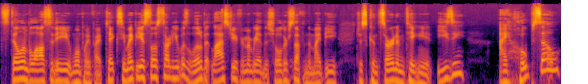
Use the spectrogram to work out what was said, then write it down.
still in velocity, 1.5 ticks. He might be a slow starter. He was a little bit last year. If you remember, he had the shoulder stuff, and that might be just concern him taking it easy. I hope so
